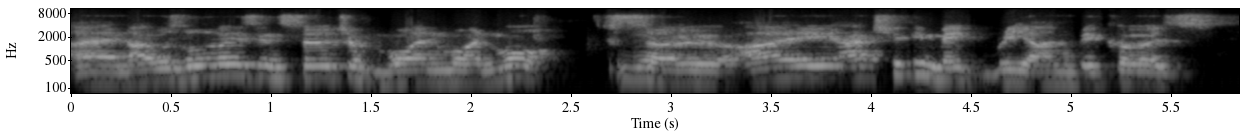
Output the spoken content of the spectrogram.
And I was always in search of more and more and more. Yeah. So I actually met Riaan because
